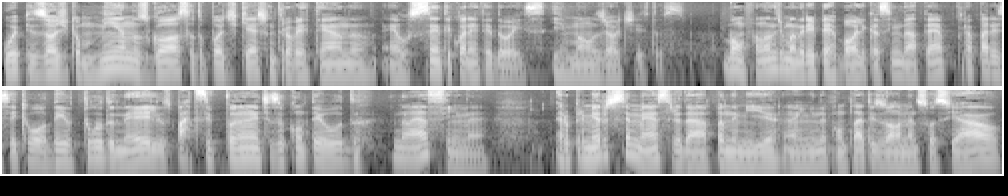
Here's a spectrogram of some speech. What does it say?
O episódio que eu menos gosto do podcast Introvertendo é o 142, Irmãos de Autistas. Bom, falando de maneira hiperbólica assim, dá até para parecer que eu odeio tudo nele, os participantes, o conteúdo. Não é assim, né? Era o primeiro semestre da pandemia ainda, completo isolamento social.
